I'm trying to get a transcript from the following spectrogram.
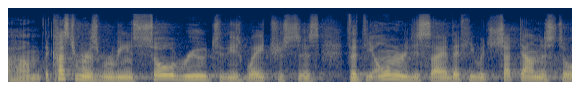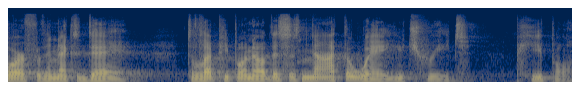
um, the customers were being so rude to these waitresses that the owner decided that he would shut down the store for the next day to let people know this is not the way you treat people.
